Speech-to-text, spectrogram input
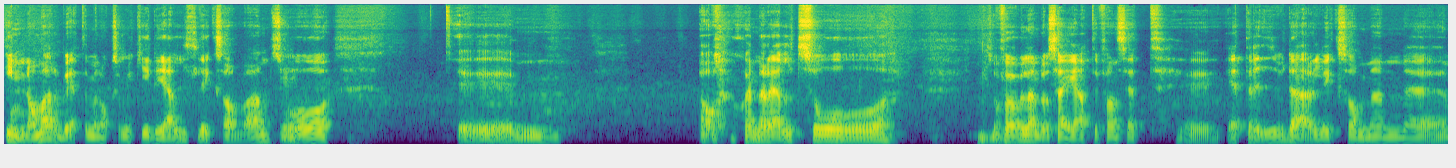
inom arbete men också mycket ideellt. Liksom, va? Så, eh, ja, generellt så så får jag väl ändå säga att det fanns ett, eh, ett driv där liksom men eh,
